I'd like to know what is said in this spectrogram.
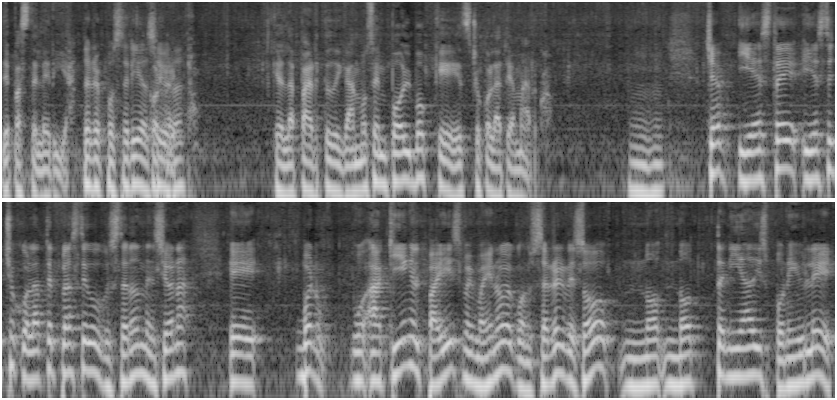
de pastelería. De repostería, sí, ¿verdad? Correcto. Que es la parte, digamos, en polvo, que es chocolate amargo. Chef, y este, y este chocolate plástico que usted nos menciona, eh, bueno, aquí en el país, me imagino que cuando usted regresó, no, no tenía disponible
